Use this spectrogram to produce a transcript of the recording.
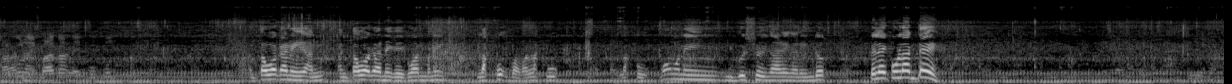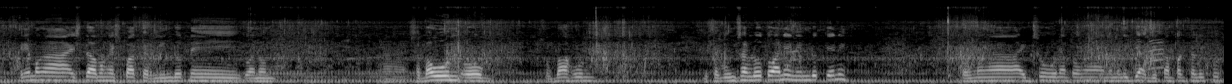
Ako na mana na ipupot. Ang tawag ani, ang, ang tawag ani kay kuan man ni lako ba lako. Lako. Mo man ning negosyo nga nga nindot. Pilay ko lang te. Ini mga isda mga spotter lindot ni kuanon ah, sa bawon o subahon. Bisag unsang luto ani nindot kay ni. Itong mga igsuon na itong uh, namaligya gikan pagtalikod.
